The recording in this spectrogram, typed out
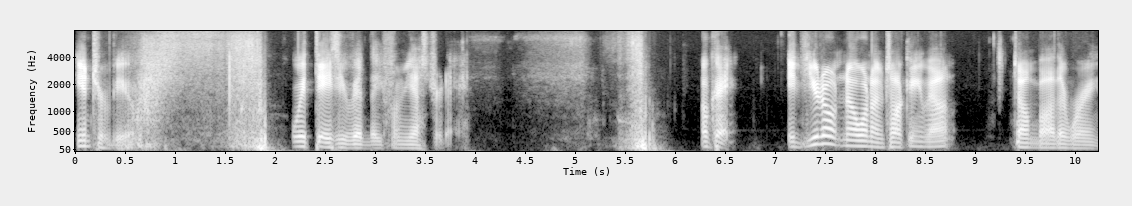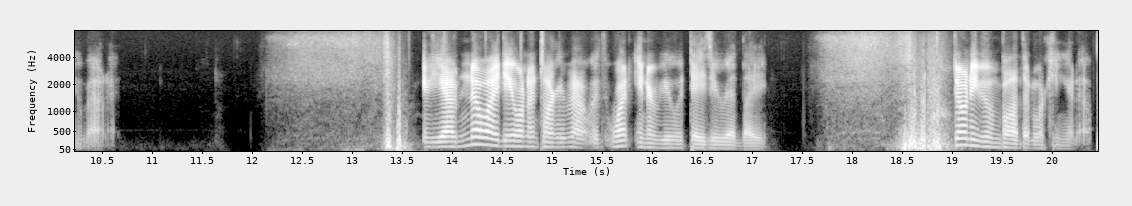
interview with Daisy Ridley from yesterday. Okay, if you don't know what I'm talking about, don't bother worrying about it. If you have no idea what I'm talking about with what interview with Daisy Ridley, don't even bother looking it up.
